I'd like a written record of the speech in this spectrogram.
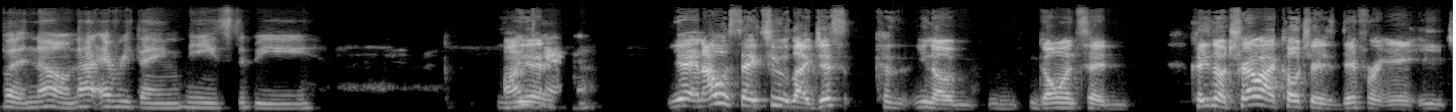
but no, not everything needs to be on yeah camera. Yeah, and I would say too, like just because you know, going to, because you know, trail ride culture is different in each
